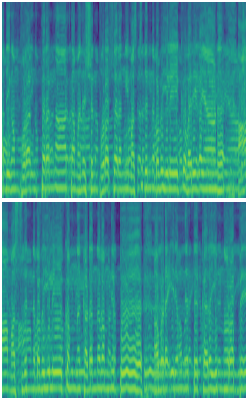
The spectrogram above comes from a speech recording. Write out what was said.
അധികം പുറത്തിറങ്ങാത്ത മനുഷ്യൻ പുറത്തിറങ്ങി മസ്ജിദിൻ നബവിയിലേക്ക് വരികയാണ്. ആ മസ്ജിദ് നബവിയിലേക്കൊന്ന് കടന്നു വന്നിട്ട് അവിടെ ഇരുന്നിട്ട് കരയുന്നു റബ്ബേ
